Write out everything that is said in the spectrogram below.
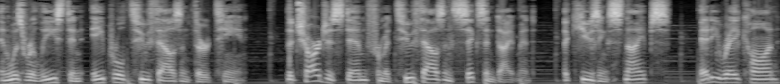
and was released in April 2013. The charges stemmed from a 2006 indictment accusing Snipes, Eddie Ray Kahn,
